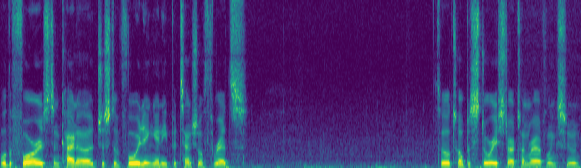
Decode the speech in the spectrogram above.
well the forest, and kind of just avoiding any potential threats. So let's hope a story starts unraveling soon.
